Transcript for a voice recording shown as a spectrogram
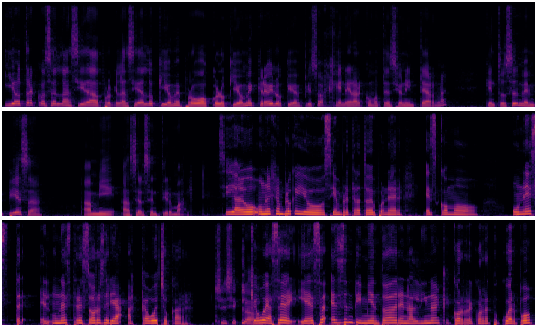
Y otra cosa es la ansiedad, porque la ansiedad es lo que yo me provoco, lo que yo me creo y lo que yo empiezo a generar como tensión interna, que entonces me empieza a mí a hacer sentir mal. Sí, algo, un ejemplo que yo siempre trato de poner es como un, estre- un estresor sería acabo de chocar. Sí, sí, ¿Y claro. qué voy a hacer? Y esa- ese sentimiento de adrenalina que corre, recorre tu cuerpo,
